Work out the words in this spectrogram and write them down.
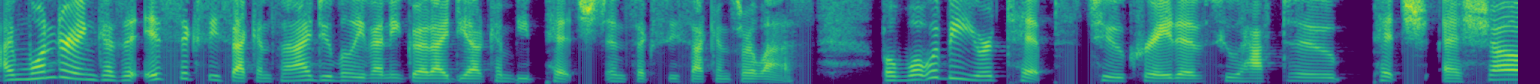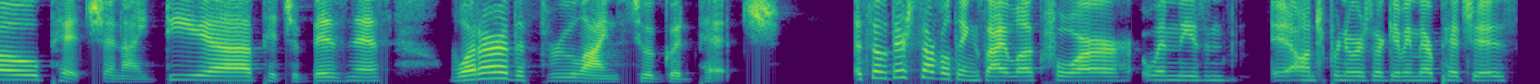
I'm wondering because it is 60 seconds and I do believe any good idea can be pitched in 60 seconds or less. But what would be your tips to creatives who have to pitch a show, pitch an idea, pitch a business? What are the through lines to a good pitch? So there's several things I look for when these eh, entrepreneurs are giving their pitches,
